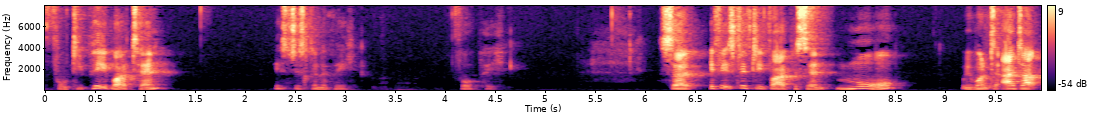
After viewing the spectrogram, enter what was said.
40p by 10, it's just going to be 4p. So if it's 55% more, we want to add up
